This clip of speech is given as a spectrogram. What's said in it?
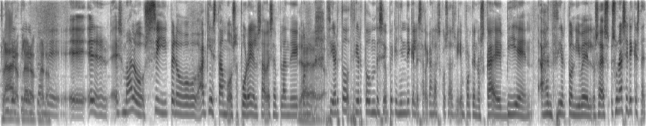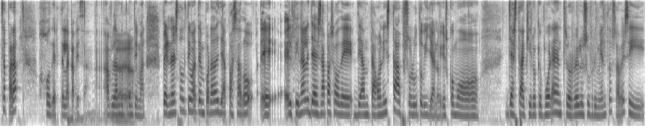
Claro, decir, claro, claro. de, eh, eh, es malo, sí, pero aquí estamos por él, ¿sabes? En plan de con cierto cierto un deseo pequeñín de que le salgan las cosas bien porque nos cae bien a un cierto nivel. O sea, es, es una serie que está hecha para joderte la cabeza, hablando pronto y mal. Pero en esta última temporada ya ha pasado, eh, el final ya se ha pasado de, de antagonista a absoluto villano y es como... Ya está, quiero que muera entre horribles sufrimientos, ¿sabes? Y,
